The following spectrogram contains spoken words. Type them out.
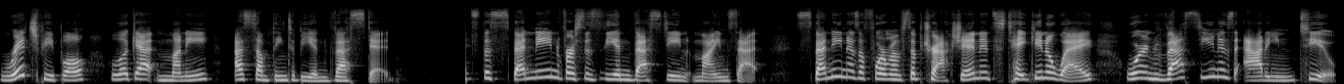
Rich people look at money as something to be invested. It's the spending versus the investing mindset. Spending is a form of subtraction, it's taking away, where investing is adding to.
